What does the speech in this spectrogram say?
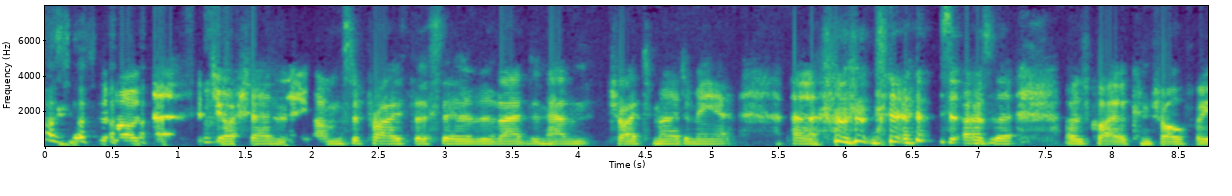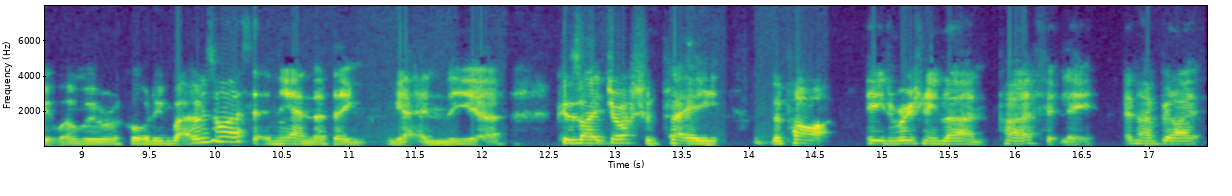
uh, for Josh Henley, I'm surprised they're still in the band and haven't tried to murder me yet. Uh, so I was, uh, I was quite a control freak when we were recording, but it was worth it in the end. I think getting the because like Josh would play the part he'd originally learned perfectly, and I'd be like,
